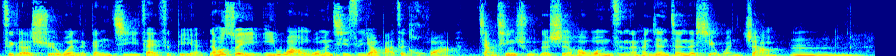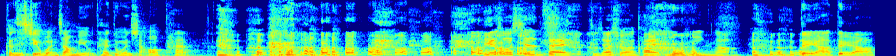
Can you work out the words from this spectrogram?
这个学问的根基在这边。然后，所以以往我们其实要把这个话讲清楚的时候，我们只能很认真的写文章，嗯，可是写文章没有太多人想要看。应该说现在比较喜欢看影音啦。对呀，对呀。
